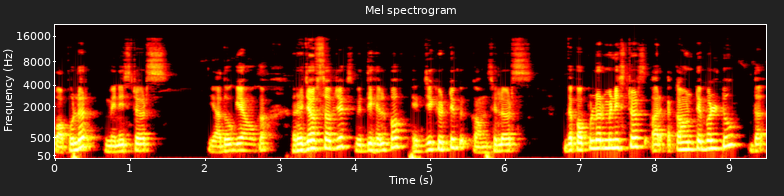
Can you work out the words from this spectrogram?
popular ministers याद हो गया होगा। Reserve subjects with the help of executive councillors the popular ministers are accountable to the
